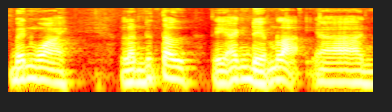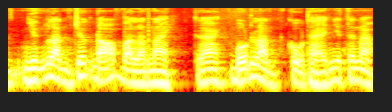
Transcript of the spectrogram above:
bên ngoài. Lần thứ tư thì anh điểm lại à, những lần trước đó và lần này. Thưa anh bốn lần cụ thể như thế nào?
